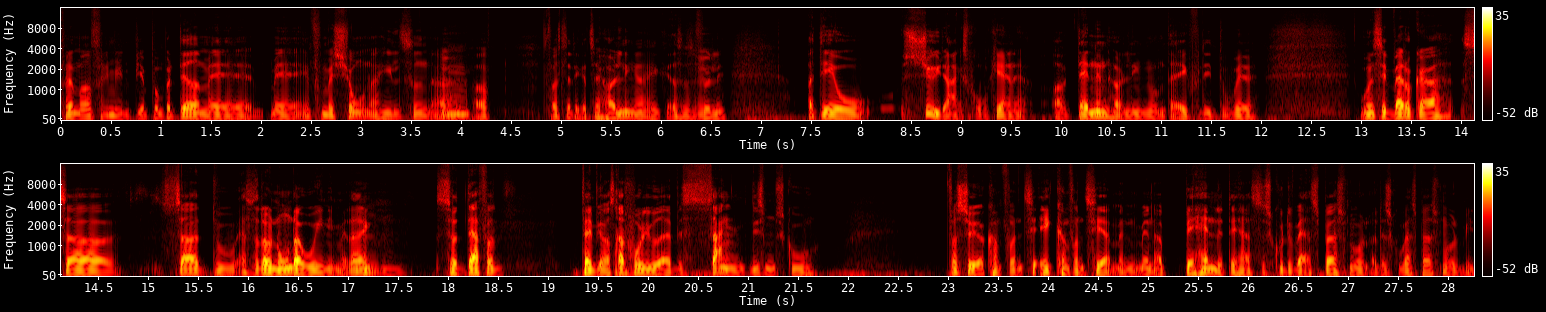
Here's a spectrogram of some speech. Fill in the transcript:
på den måde, fordi vi bliver bombarderet med, med informationer hele tiden, og, Mm. mm. og for slet ikke at tage holdninger, ikke? Altså selvfølgelig. Mm. Og det er jo sygt angstprovokerende at danne en holdning nu om dagen, ikke? Fordi du vil, uanset hvad du gør, så, så, er du, altså, så er der jo nogen, der er uenige med dig, ikke? mm. Så derfor fandt vi også ret hurtigt ud af, at hvis sangen ligesom skulle forsøge at konfrontere, ikke konfrontere, men, men at behandle det her, så skulle det være spørgsmål, og det skulle være spørgsmål, vi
